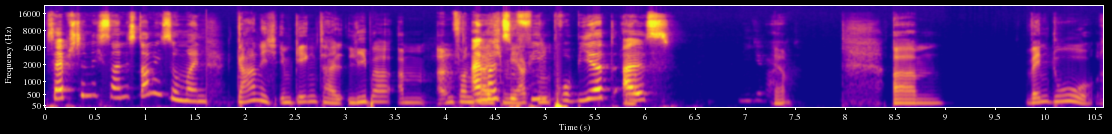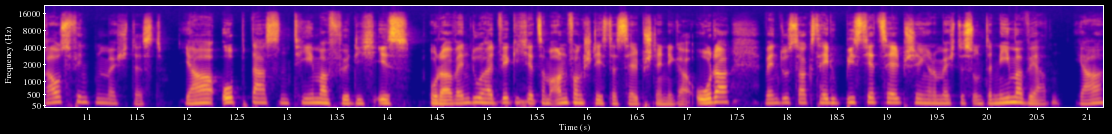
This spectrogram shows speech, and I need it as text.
selbstständig sein ist doch nicht so mein. Gar nicht, im Gegenteil. Lieber am Anfang Einmal gleich zu merken. viel probiert, als. Ja. Ähm, wenn du rausfinden möchtest, ja, ob das ein Thema für dich ist, oder wenn du halt wirklich jetzt am Anfang stehst als Selbstständiger, oder wenn du sagst, hey, du bist jetzt Selbstständiger und möchtest Unternehmer werden, ja,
